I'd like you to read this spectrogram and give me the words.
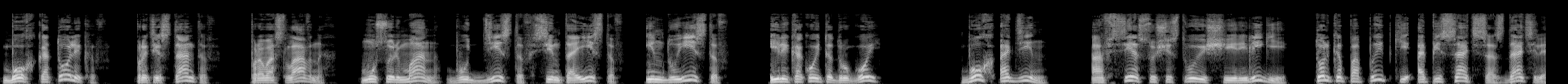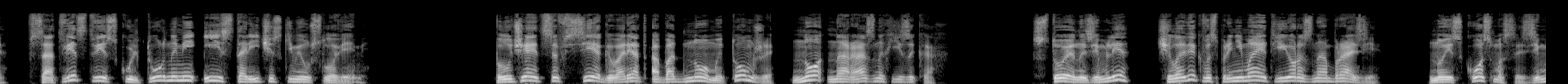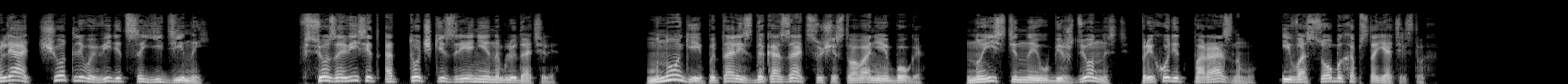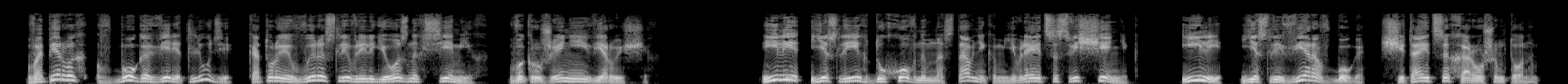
Бог католиков, протестантов, православных, мусульман, буддистов, синтоистов, индуистов или какой-то другой? Бог один, а все существующие религии только попытки описать Создателя в соответствии с культурными и историческими условиями. Получается, все говорят об одном и том же, но на разных языках. Стоя на Земле, человек воспринимает ее разнообразие, но из космоса Земля отчетливо видится единой. Все зависит от точки зрения наблюдателя. Многие пытались доказать существование Бога, но истинная убежденность приходит по-разному и в особых обстоятельствах. Во-первых, в Бога верят люди, которые выросли в религиозных семьях, в окружении верующих. Или, если их духовным наставником является священник, или если вера в Бога считается хорошим тоном.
